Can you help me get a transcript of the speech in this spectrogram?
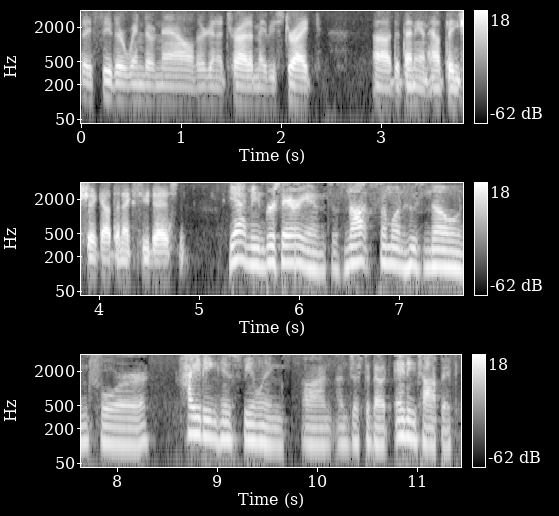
they see their window now. They're going to try to maybe strike, uh, depending on how things shake out the next few days. Yeah, I mean, Bruce Arians is not someone who's known for hiding his feelings on, on just about any topic,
